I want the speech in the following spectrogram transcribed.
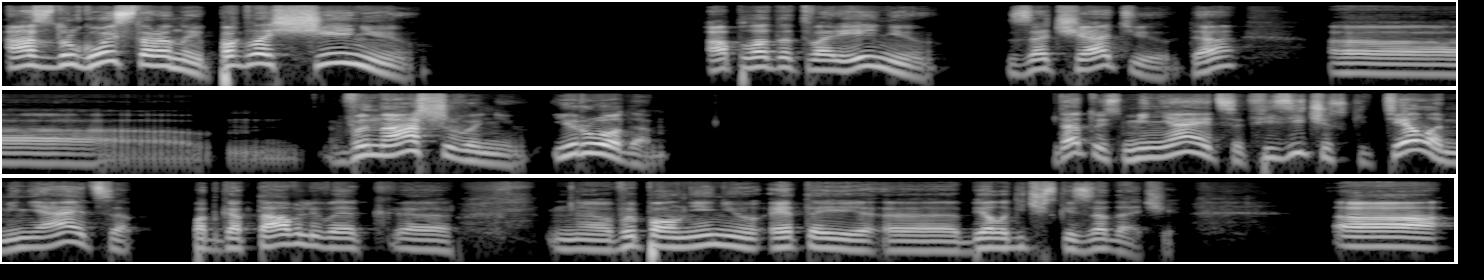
а с другой стороны, поглощению, оплодотворению, зачатию, да, э, вынашиванию и родам. Да, то есть меняется физически, тело меняется, подготавливая к э, выполнению этой э, биологической задачи. А,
